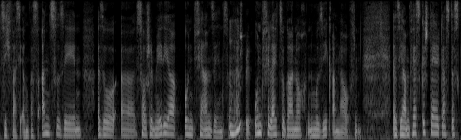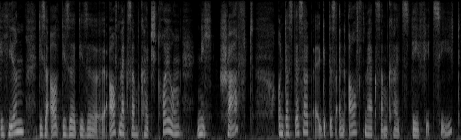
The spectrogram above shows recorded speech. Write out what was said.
sich was irgendwas anzusehen, also äh, Social Media und Fernsehen zum mhm. Beispiel und vielleicht sogar noch eine Musik am Laufen. Äh, Sie haben festgestellt, dass das Gehirn diese, auf, diese, diese Aufmerksamkeitsstreuung nicht schafft und dass deshalb äh, gibt es ein Aufmerksamkeitsdefizit,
